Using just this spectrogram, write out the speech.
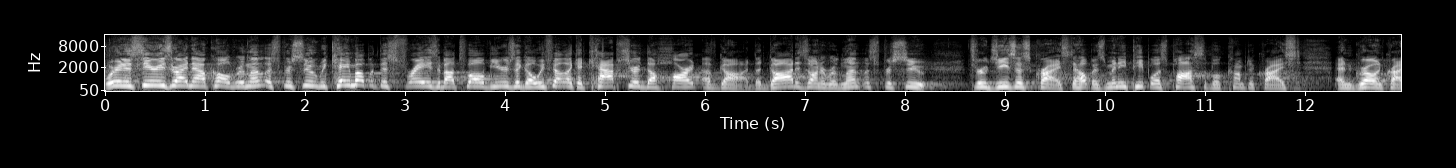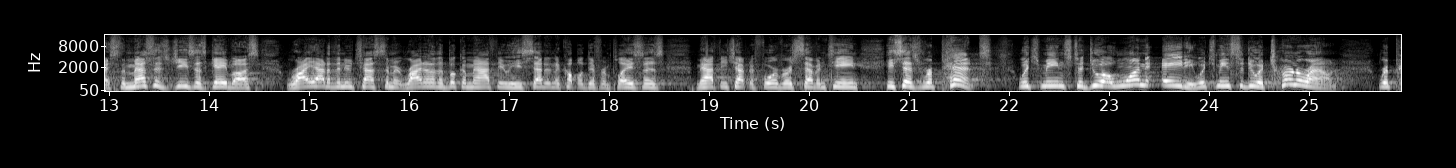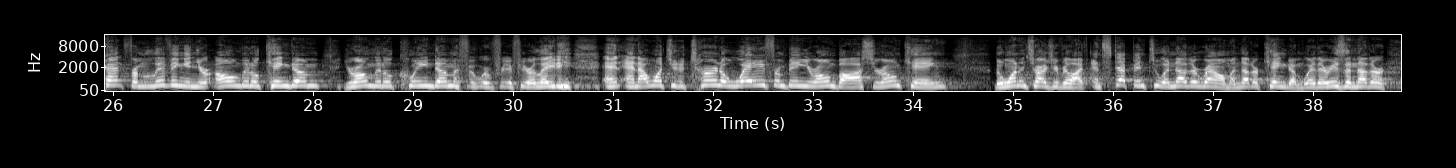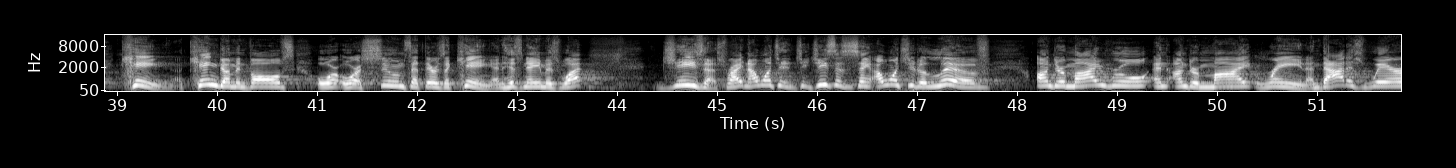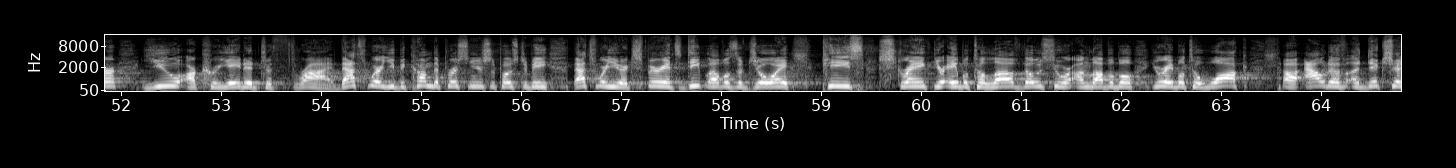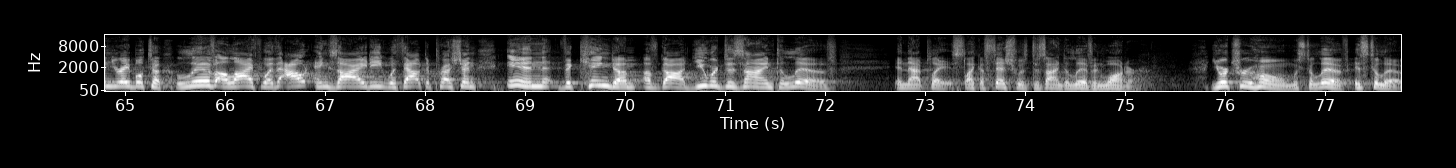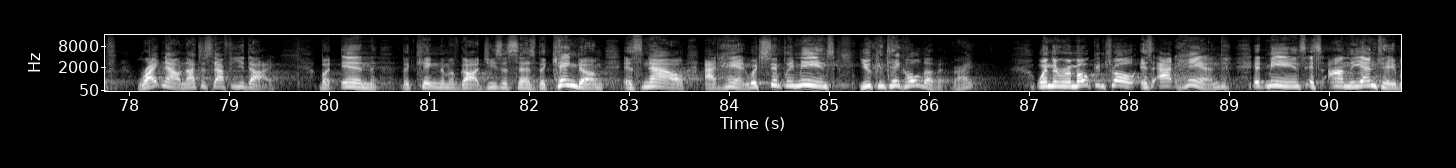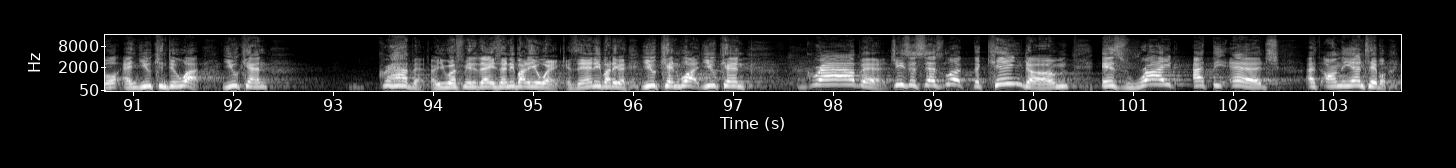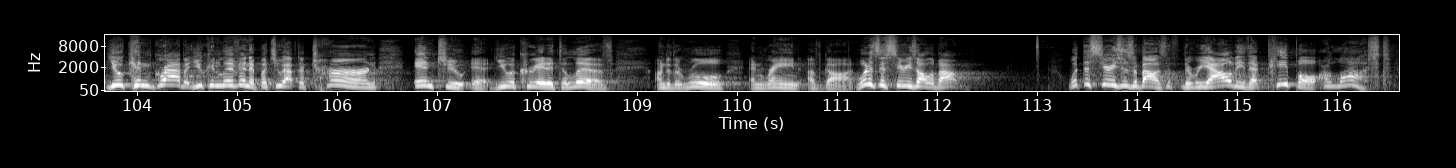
We're in a series right now called Relentless Pursuit. We came up with this phrase about 12 years ago. We felt like it captured the heart of God, that God is on a relentless pursuit through Jesus Christ to help as many people as possible come to Christ and grow in Christ. The message Jesus gave us right out of the New Testament, right out of the book of Matthew, he said in a couple different places. Matthew chapter 4, verse 17, he says, Repent, which means to do a 180, which means to do a turnaround. Repent from living in your own little kingdom, your own little queendom, if, were, if you're a lady. And, and I want you to turn away from being your own boss, your own king, the one in charge of your life, and step into another realm, another kingdom where there is another king. A kingdom involves or, or assumes that there's a king, and his name is what? Jesus, right? And I want you, Jesus is saying, I want you to live under my rule and under my reign. And that is where you are created to thrive. That's where you become the person you're supposed to be. That's where you experience deep levels of joy, peace, strength. You're able to love those who are unlovable. You're able to walk uh, out of addiction. You're able to live a life without anxiety, without depression in the kingdom of God. You were designed to live in that place, like a fish was designed to live in water. Your true home was to live, is to live right now, not just after you die, but in the kingdom of God. Jesus says the kingdom is now at hand, which simply means you can take hold of it, right? When the remote control is at hand, it means it's on the end table and you can do what? You can grab it. Are you with me today? Is anybody awake? Is anybody awake? You can what? You can grab it. Jesus says, look, the kingdom is right at the edge at, on the end table. You can grab it, you can live in it, but you have to turn into it. You were created to live under the rule and reign of God. What is this series all about? What this series is about is the reality that people are lost.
